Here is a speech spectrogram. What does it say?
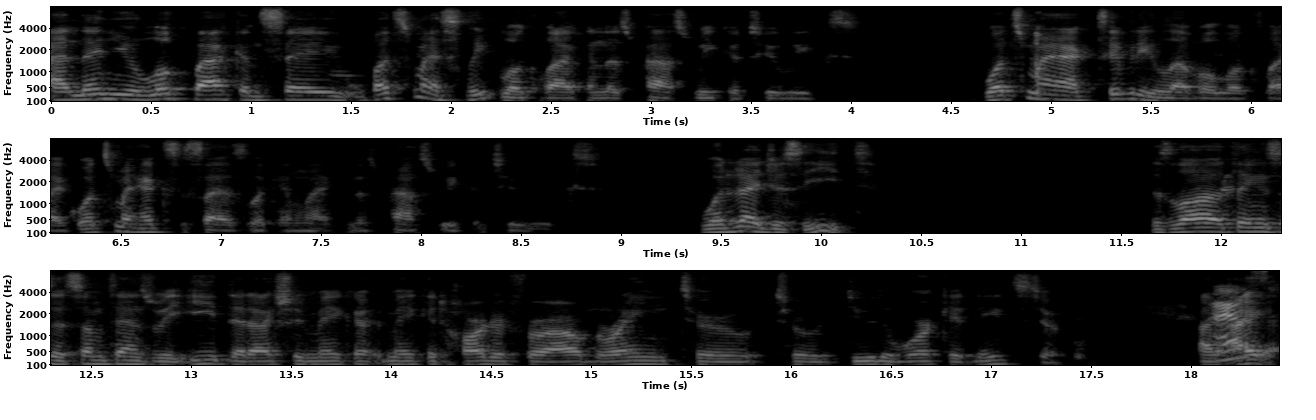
and then you look back and say what's my sleep look like in this past week or two weeks what's my activity level look like what's my exercise looking like in this past week or two weeks what did i just eat there's a lot of things that sometimes we eat that actually make it make it harder for our brain to to do the work it needs to. And I also I,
